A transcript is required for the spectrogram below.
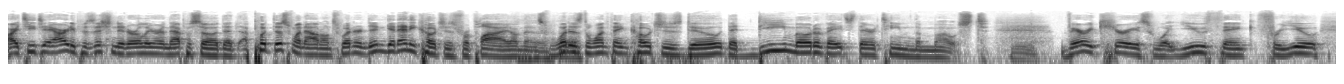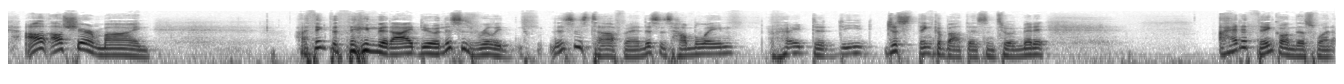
All right, TJ, I already positioned it earlier in the episode that I put this one out on Twitter and didn't get any coaches reply on this. What is the one thing coaches do that demotivates their team the most? Very curious what you think for you. I'll, I'll share mine. I think the thing that I do, and this is really, this is tough, man. This is humbling, right? To de- just think about this and to admit it. I had to think on this one.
